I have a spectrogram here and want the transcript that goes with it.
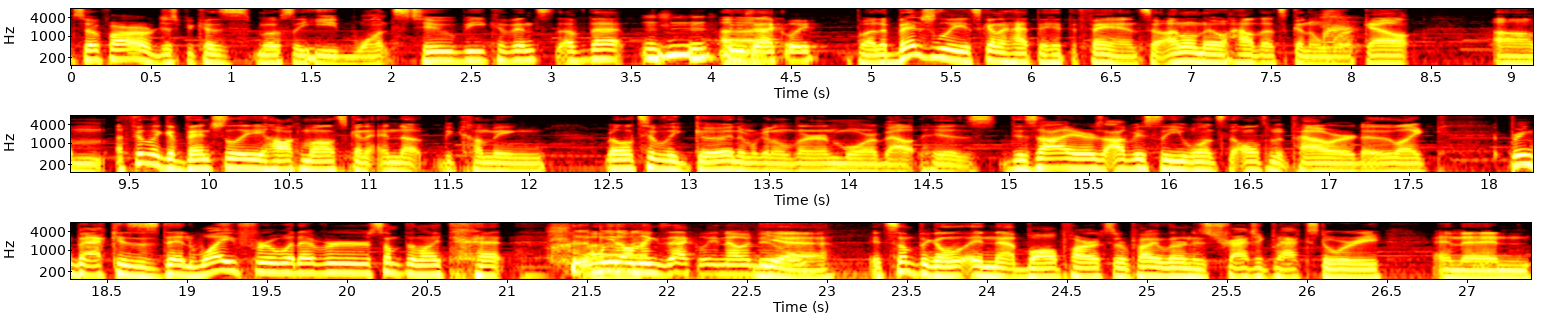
so far, or just because mostly he wants to be convinced of that. hmm exactly. But eventually, it's gonna have to hit the fan. So I don't know how that's gonna work out. Um, I feel like eventually Hawkmoth's gonna end up becoming relatively good, and we're gonna learn more about his desires. Obviously, he wants the ultimate power to like bring back his dead wife or whatever, something like that. we don't exactly know, do we? Uh, Yeah, it's something in that ballpark. So we'll probably learn his tragic backstory, and then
